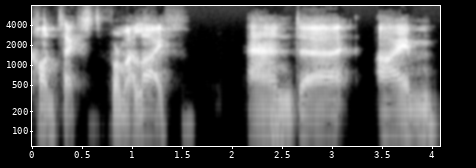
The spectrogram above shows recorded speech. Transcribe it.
context for my life. And uh, I'm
